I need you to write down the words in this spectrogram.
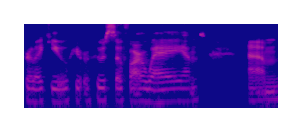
for like you who, who's so far away and um,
